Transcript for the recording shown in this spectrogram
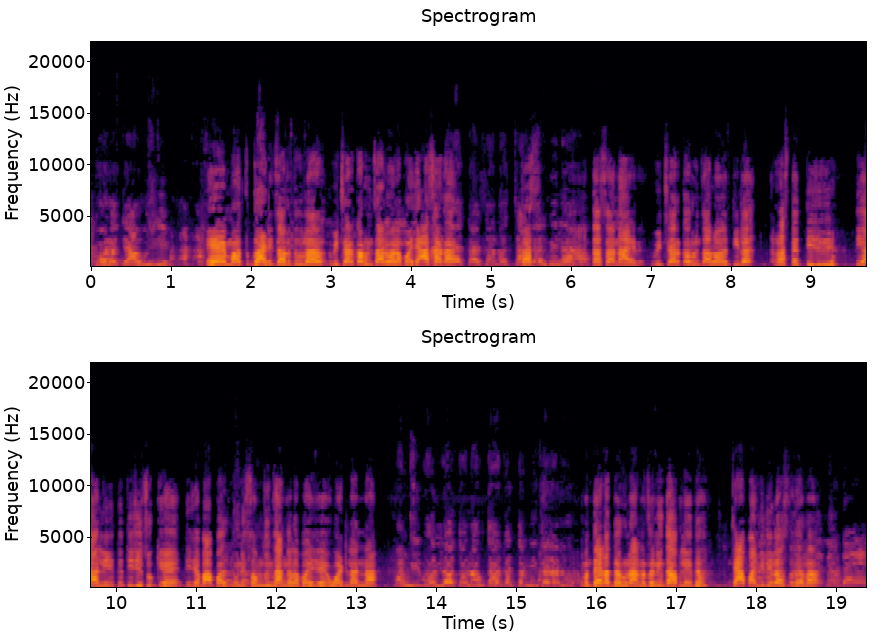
कोण होती आऊशी ए मग गाडी चालू तुला विचार करून चालवायला पाहिजे. असा का अरे, तसं ना चालेल बी ना. तसा नाही. विचार करून चालवा तिला रस्त्यात तिची ती आली तर तिची चुकी आहे. तिच्या बापाला तुम्ही समजून सांगायला पाहिजे वडिलांना. मग मी बोललो होतो नव्हता का तर मी काय करू मग त्याला धरून आणायचं नाही तर आपल्या इथं. चहा पाणी दिलं असतं त्याला. उद्या ये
